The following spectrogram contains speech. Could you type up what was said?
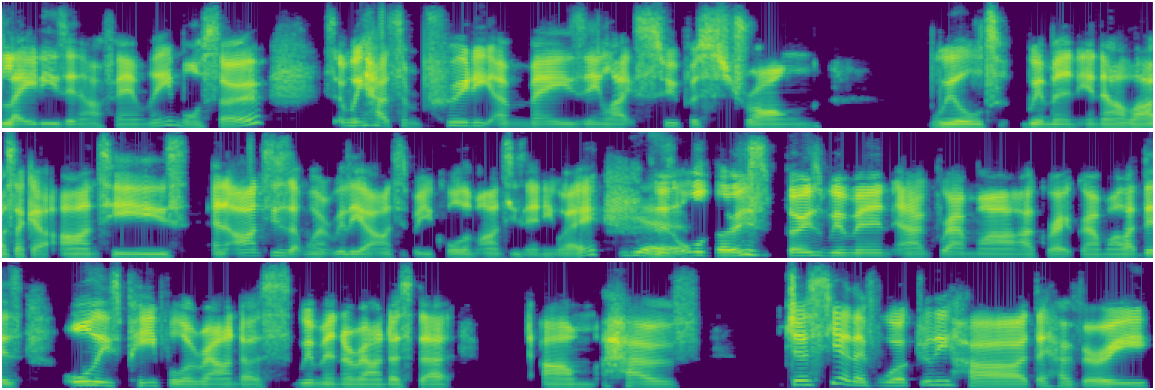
ladies in our family more so. so and we had some pretty amazing, like super strong willed women in our lives, like our aunties and aunties that weren't really our aunties, but you call them aunties anyway. Yeah. There's all those those women, our grandma, our great grandma, like there's all these people around us, women around us that um have just yeah, they've worked really hard. They have very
